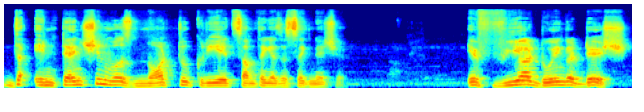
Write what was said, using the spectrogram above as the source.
the intention was not to create something as a signature. If we are doing a dish,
